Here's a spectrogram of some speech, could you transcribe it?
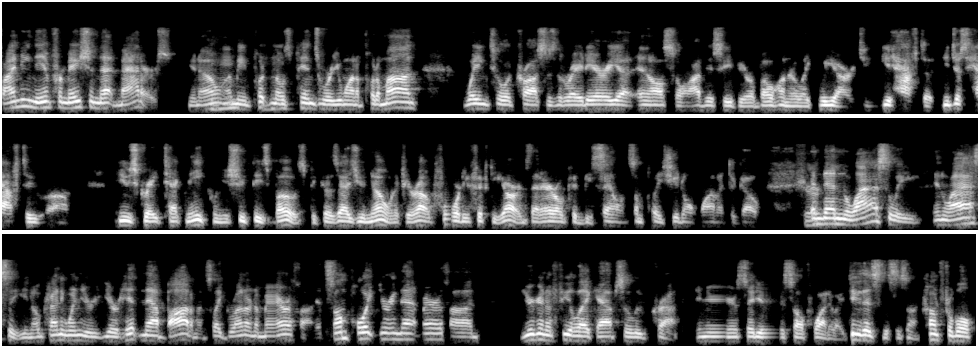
finding the information that matters. You know, I Mhm, mean, putting mhm. those pins where you want to put them on, waiting till it crosses the right area, and also obviously if you're a bow hunter like we are, you, you have to, you just have to um, use great technique when you shoot these bows because as you know, if you're out 40, 50 yards, that arrow could be sailing someplace you don't want it to go. Sure. And then lastly, and lastly, you know, kind of when you're you're hitting that bottom, it's like running a marathon. At some point during that marathon, you're going to feel like absolute crap, and you're going to say to yourself, "Why do I do this? This is uncomfortable."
